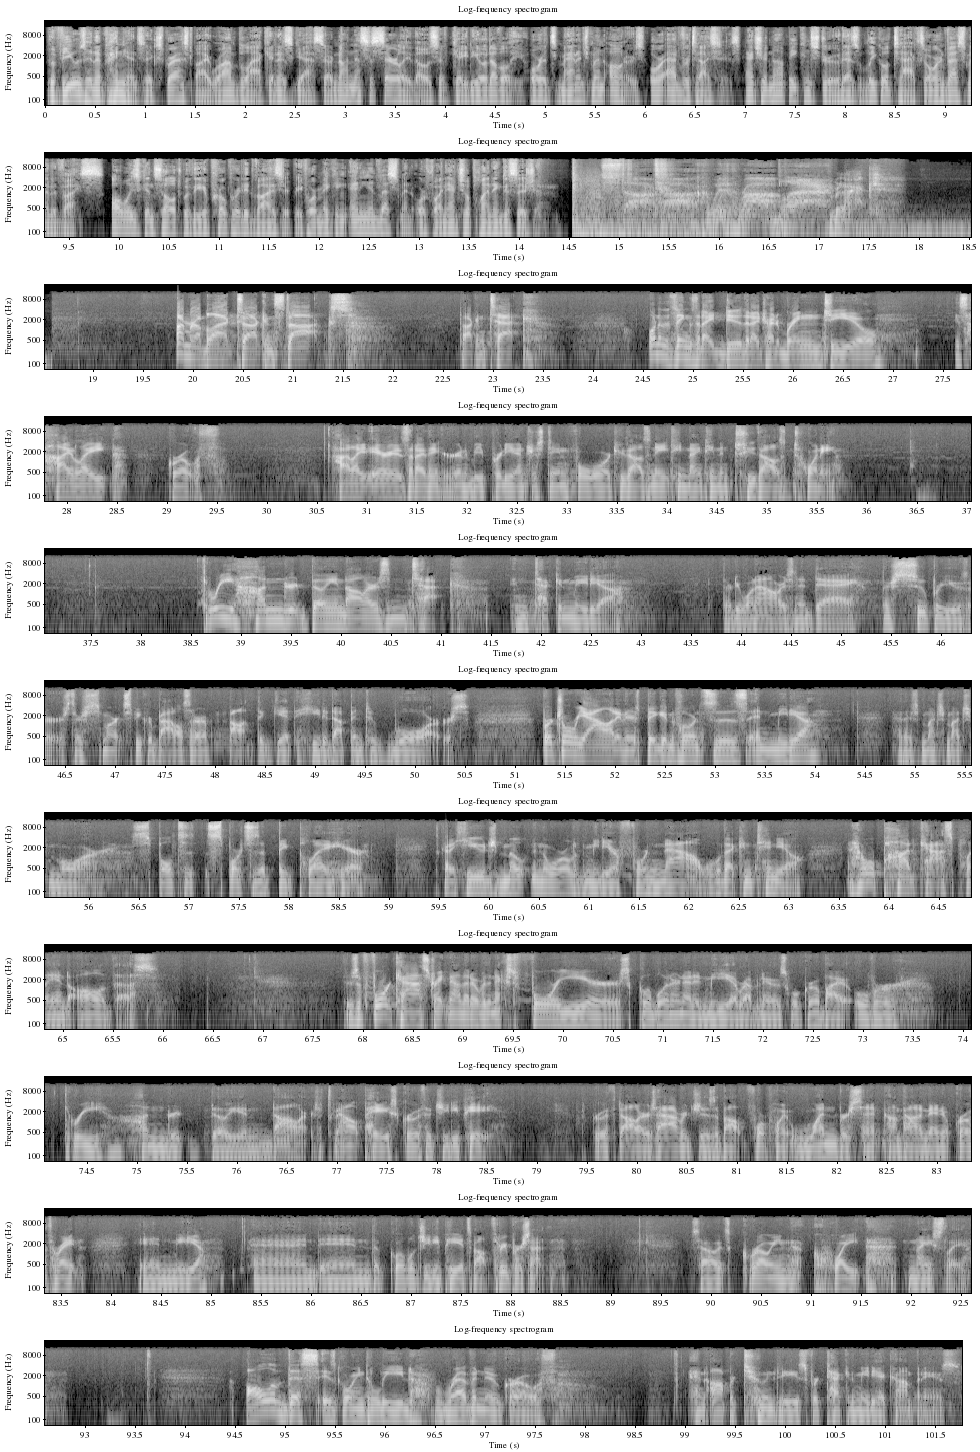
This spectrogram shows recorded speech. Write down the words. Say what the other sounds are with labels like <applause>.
The views and opinions expressed by Rob Black and his guests are not necessarily those of KDOW or its management owners or advertisers and should not be construed as legal tax or investment advice. Always consult with the appropriate advisor before making any investment or financial planning decision. Stock Talk with Rob Black. Black. I'm Rob Black, talking stocks, talking tech. One of the things that I do that I try to bring to you is highlight growth highlight areas that I think are going to be pretty interesting for 2018, 19, and 2020. $300 billion in tech, in tech and media. 31 hours in a day. There's super users. There's smart speaker battles that are about to get heated up into wars. Virtual reality. There's big influences in media, and there's much, much more. Sports is, sports is a big play here. It's got a huge moat in the world of media for now. Will that continue? And how will podcasts play into all of this? There's a forecast right now that over the next four years, global internet and media revenues will grow by over $300 billion. It's going to outpace growth of GDP. Growth dollars averages about 4.1% compounded annual growth rate in media, and in the global GDP, it's about 3%. So it's growing quite nicely. All of this is going to lead revenue growth and opportunities for tech and media companies.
